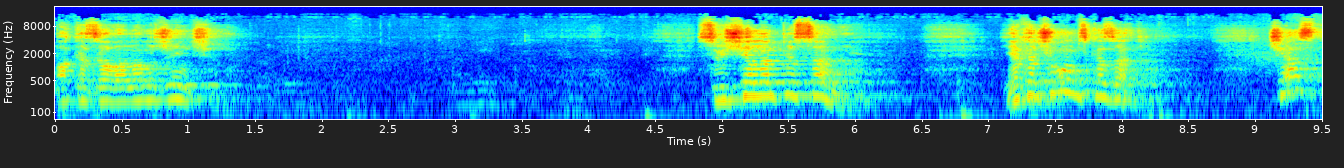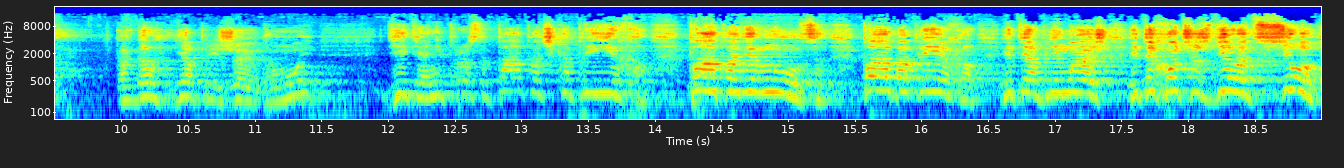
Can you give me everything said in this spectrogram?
показала нам женщина. В Священном Писании. Я хочу вам сказать, часто когда я приезжаю домой, дети, они просто, папочка приехал, папа вернулся, папа приехал, и ты обнимаешь, и ты хочешь сделать все,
